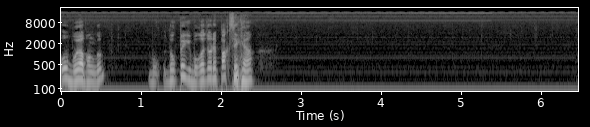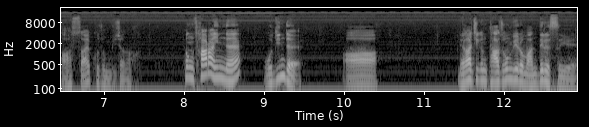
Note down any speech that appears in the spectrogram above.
어 뭐야 방금? 뭐, 녹백이 뭐가 저래 빡세냐? 아 사이코 좀비잖아. 형 살아있네? 어딘데? 아 내가 지금 다 좀비로 만들었어 얘.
